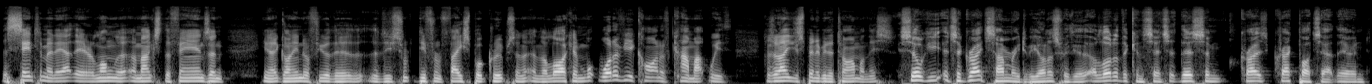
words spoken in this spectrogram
the sentiment out there along the, amongst the fans, and you know gone into a few of the the different Facebook groups and, and the like. And what, what have you kind of come up with? Because I know you spent a bit of time on this. Silky, it's a great summary to be honest with you. A lot of the consensus, there's some cra- crackpots out there, and,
